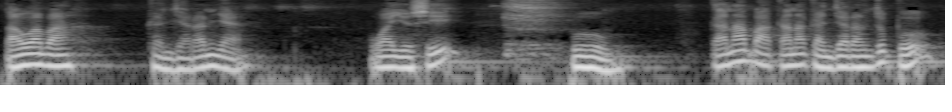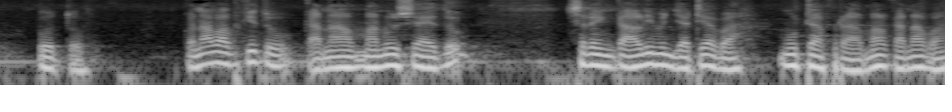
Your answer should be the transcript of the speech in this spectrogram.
Tahu apa? Ganjarannya. Wayusi boom. Karena apa? Karena ganjaran itu bu, butuh. Kenapa begitu? Karena manusia itu sering kali menjadi apa? Mudah beramal karena apa?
